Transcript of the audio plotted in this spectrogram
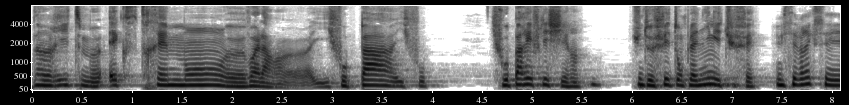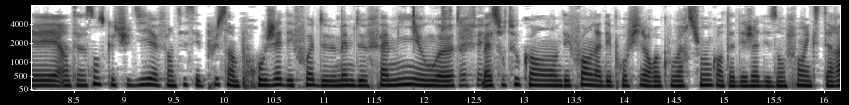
d'un rythme extrêmement, voilà, il faut pas, il faut, il faut pas réfléchir. Hein tu te fais ton planning et tu fais. Mais c'est vrai que c'est intéressant ce que tu dis. Enfin, tu sais, c'est plus un projet des fois de même de famille ou euh, bah, surtout quand des fois on a des profils en reconversion, quand t'as déjà des enfants, etc.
